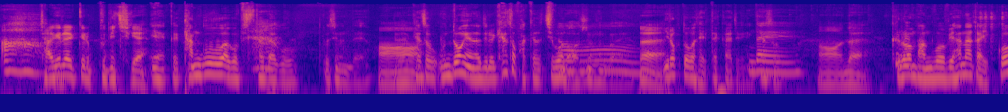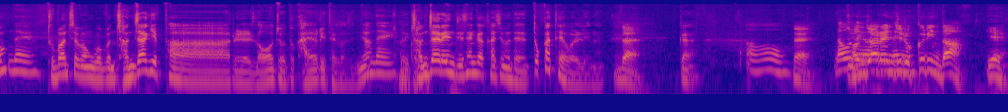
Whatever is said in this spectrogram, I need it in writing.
아, 자기들끼리 부딪히게. 예, 그 당구하고 비슷하다고 보시면 돼요. 아. 계속 운동 에너지를 계속 밖에서 집어 넣어주는 어. 거예요. 네. 1억도가 될 때까지 계속 네. 어, 네. 그런 방법이 하나가 있고 네. 두 번째 방법은 전자기파를 넣어줘도 가열이 되거든요. 네. 전자레인지 생각하시면 되는 똑같아요 원리는. 네. 그러니까 어. 네. 나오네요. 전자레인지로 네. 끓인다. 예,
